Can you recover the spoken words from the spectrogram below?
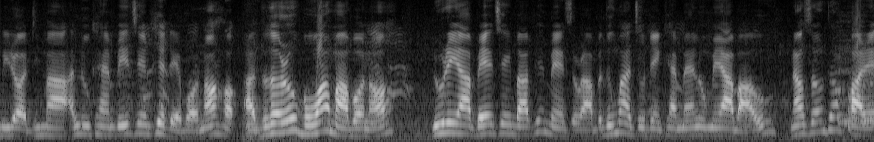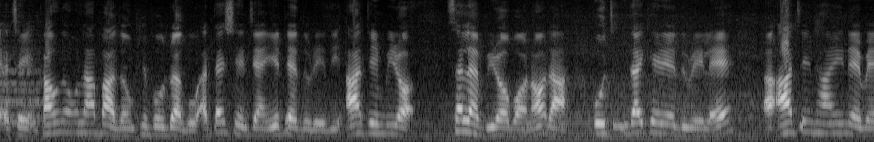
ပြီးတော့ဒီမှာအလူခံပေးခြင်းဖြစ်တယ်ပေါ့နော်ဟုတ်အာတော်တော်တို့ဘဝမှာပေါ့နော် လူတွေကဘယ်အချိန်ပါဖြစ်မယ်ဆိုတာဘယ်သူမှကြိုတင်ခံမှန်းလို့မရပါဘူး။နောက်ဆုံးထွက်ပါတဲ့အချိန်အကောင်းဆုံးအလားပါဆုံးဖြစ်ဖို့အတွက်ကိုအသက်ရှင်ကြံရစ်တဲ့သူတွေဒီအားတင်းပြီးတော့ဆက်လက်ပြီးတော့ပေါ့နော်ဒါကိုကြုံတိုက်ခဲ့တဲ့သူတွေလည်းအာအားတင်းထားရင်းနဲ့ပဲ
